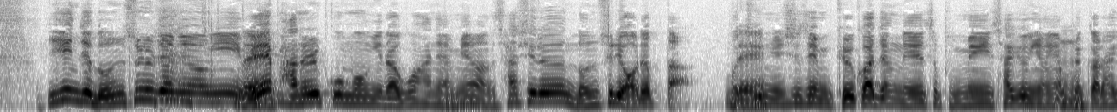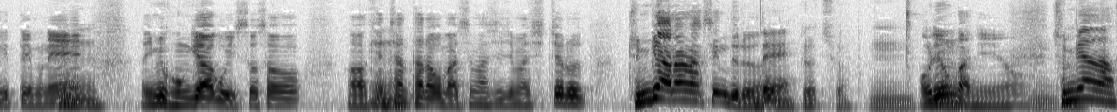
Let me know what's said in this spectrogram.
이게 이제 논술 전형이 네. 왜 바늘구멍이라고 하냐면 사실은 논술이 어렵다. 뭐 네. 지금 윤 선생님 교육과정 내에서 분명히 사교육 영향 평가를 하기 때문에 음. 이미 공개하고 있어서 어, 괜찮다라고 말씀하시지만 실제로 준비 안 한 학생들은 네. 그렇죠. 음. 어려운 거 아니에요. 준비 안한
